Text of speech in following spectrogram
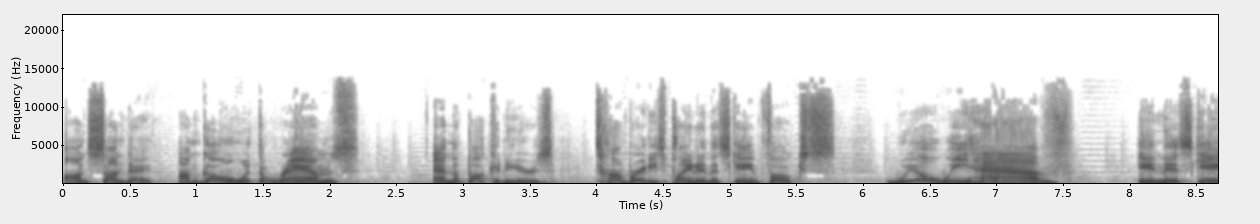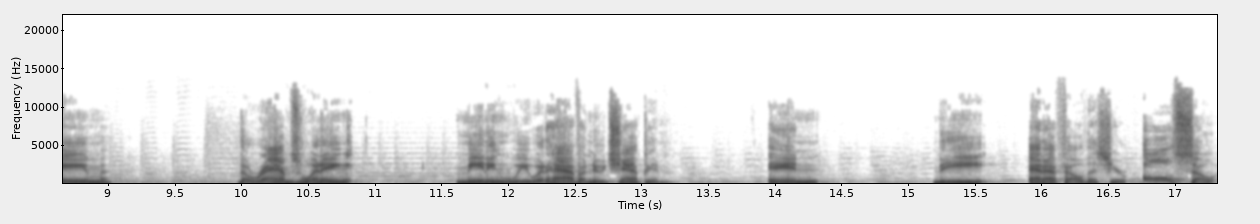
on Sunday. I'm going with the Rams and the Buccaneers. Tom Brady's playing in this game, folks. Will we have in this game the Rams winning, meaning we would have a new champion in the NFL this year. Also,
